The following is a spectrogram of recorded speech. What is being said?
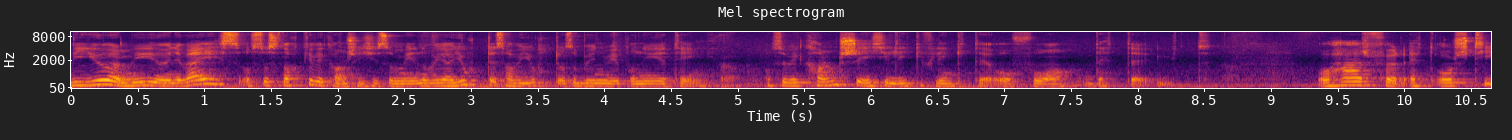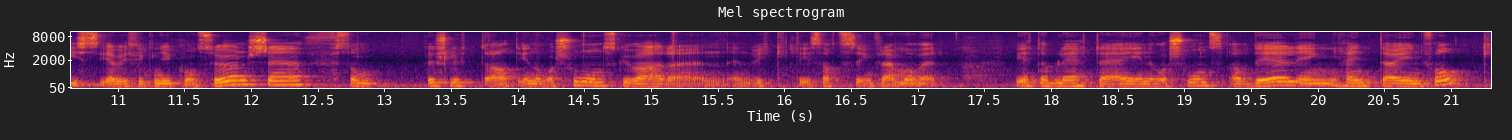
vi gjør mye underveis, og så snakker vi kanskje ikke så mye. Når vi har gjort det, så har vi gjort det, og så begynner vi på nye ting. Ja. Og så er vi kanskje ikke like flinke til å få dette ut. Og her for et års tid siden vi fikk ny konsernsjef som beslutta at innovasjon skulle være en, en viktig satsing fremover. Vi etablerte ei innovasjonsavdeling, henta inn folk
